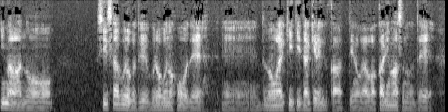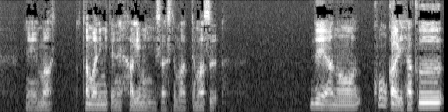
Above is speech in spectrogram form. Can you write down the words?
今はあの、シーサーブログというブログの方で、えー、どのぐらい聞いていただけるかっていうのがわかりますので、えー、まあ、たまに見てね、励みにさせてもらってます。で、あの、今回で100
